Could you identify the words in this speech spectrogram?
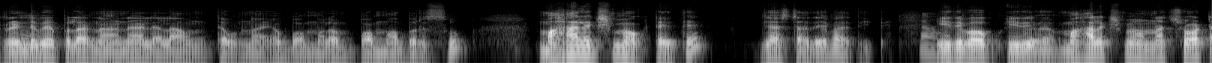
రెండు. వైపులా నాణ్యాలు ఎలా ఉంటే ఉన్నాయో బొమ్మలో బొమ్మ బొరుసు. మహాలక్ష్మి ఒకటైతే జ్యేష్ఠాదేవి అది. ఇది ఇది మహాలక్ష్మి ఉన్న చోట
